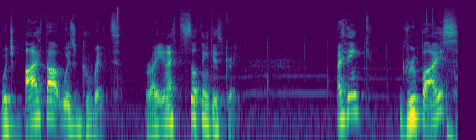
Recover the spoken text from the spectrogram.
which I thought was great, right? And I still think is great. I think group buys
